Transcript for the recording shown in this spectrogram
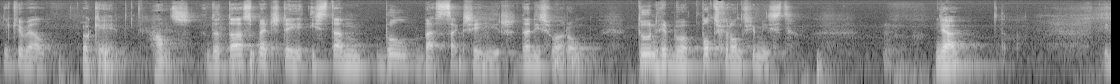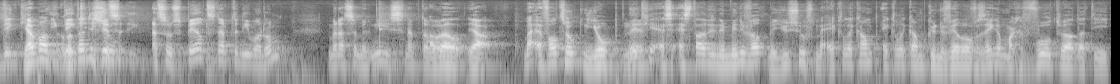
Ik wel. Oké, Hans. De thuismatch tegen Istanbul hier. Dat is waarom. Toen hebben we potgrond gemist. Ja. Ik denk, Ja, want- ik want denk dat is je- zo- als hem speelt, snapt hij niet waarom. Maar als ze hem er niet snapt Ah, wel, ja. Maar hij valt zo ook niet op. Nee. Weet je? Hij, hij staat in het middenveld met Yusuf, met Ekkelenkamp. Ekkelenkamp kunnen veel over zeggen, maar je voelt wel dat die,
